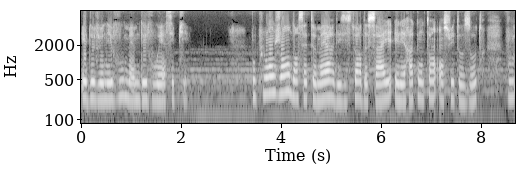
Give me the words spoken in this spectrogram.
et devenez vous-même dévoué à ses pieds. Vous plongeant dans cette mer des histoires de Sai et les racontant ensuite aux autres, vous,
